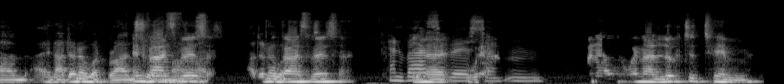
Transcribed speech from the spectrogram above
um, and I don't know what Bryan And saw in vice my versa. eyes. I don't know And what vice Bryan saw. versa. and vice know, versa. Mm. when I, when I looked at him,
